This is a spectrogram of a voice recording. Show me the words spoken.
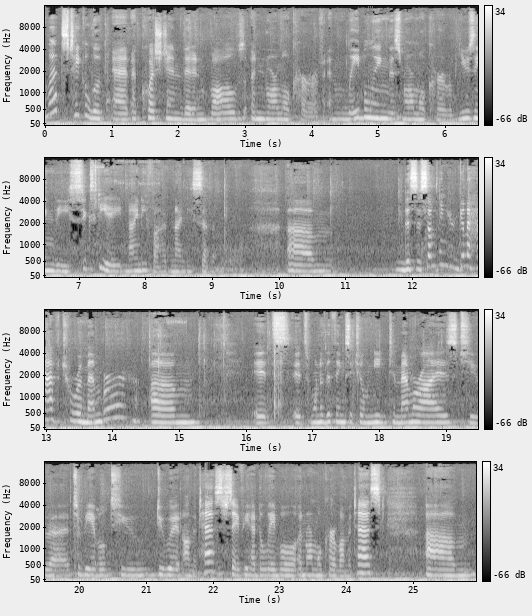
let's take a look at a question that involves a normal curve and labeling this normal curve using the 68, 95, 97 rule. Um, this is something you're going to have to remember. Um, it's it's one of the things that you'll need to memorize to uh, to be able to do it on the test. Say if you had to label a normal curve on the test, um,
